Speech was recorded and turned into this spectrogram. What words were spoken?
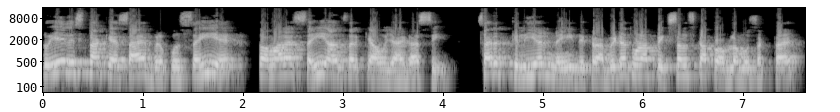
तो ये रिश्ता कैसा है? बिल्कुल सही है। तो हमारा सही आंसर क्या हो जाएगा सी सर क्लियर नहीं दिख रहा। बेटा, थोड़ा पिक्सल्स का प्रॉब्लम हो सकता है।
